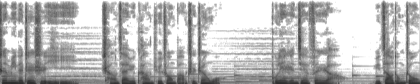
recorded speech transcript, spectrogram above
生命的真实意义，常在于抗拒中保持真我，不恋人间纷扰，于躁动中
